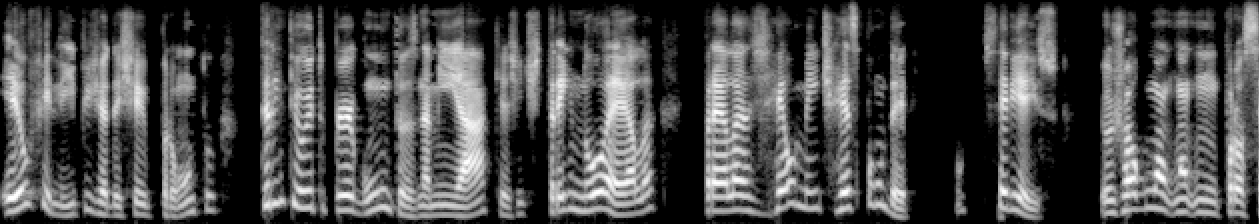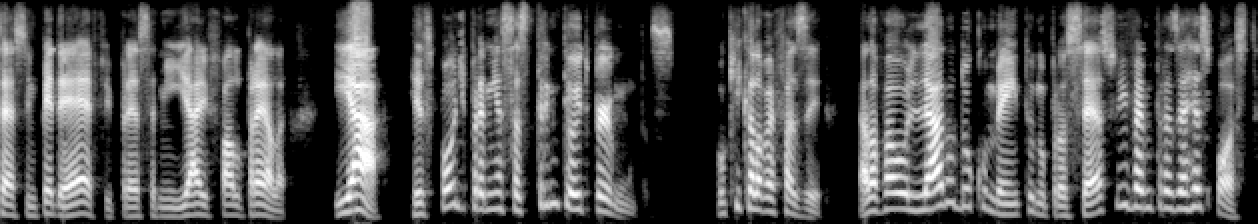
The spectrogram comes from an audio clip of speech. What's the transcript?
Eu, Felipe, já deixei pronto 38 perguntas na minha IA, que a gente treinou ela para ela realmente responder. O que seria isso? Eu jogo um, um processo em PDF para essa minha IA e falo para ela: IA, responde para mim essas 38 perguntas. O que, que ela vai fazer? Ela vai olhar no documento, no processo, e vai me trazer a resposta.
